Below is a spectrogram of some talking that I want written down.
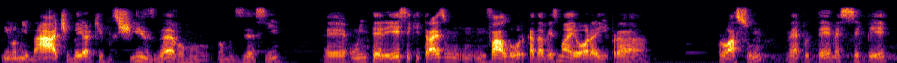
Illuminati, meio arquivo X, né? Vamos, vamos dizer assim. É, um interesse que traz um, um valor cada vez maior aí para o assunto, né? Para o tema SCP.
